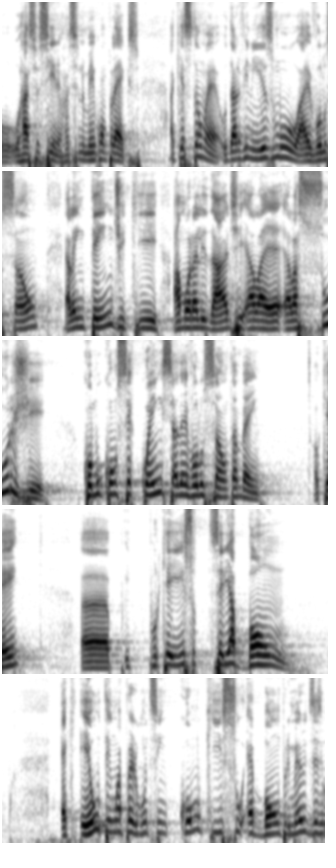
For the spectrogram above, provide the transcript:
o, o raciocínio, um raciocínio bem complexo. A questão é, o darwinismo, a evolução, ela entende que a moralidade ela, é, ela surge como consequência da evolução também. Ok? Uh, porque isso seria bom. É que eu tenho uma pergunta assim, como que isso é bom? Primeiro dizer,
